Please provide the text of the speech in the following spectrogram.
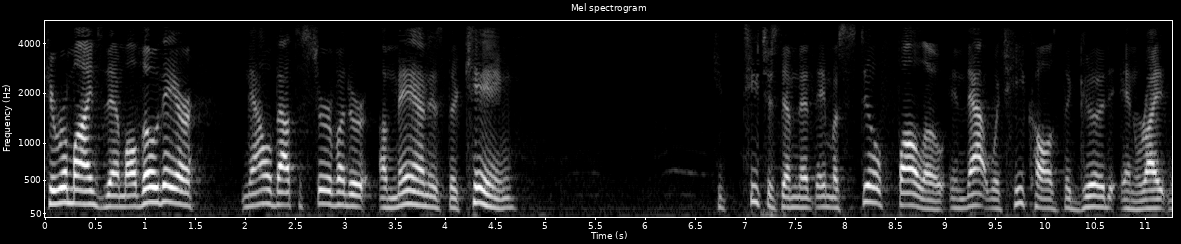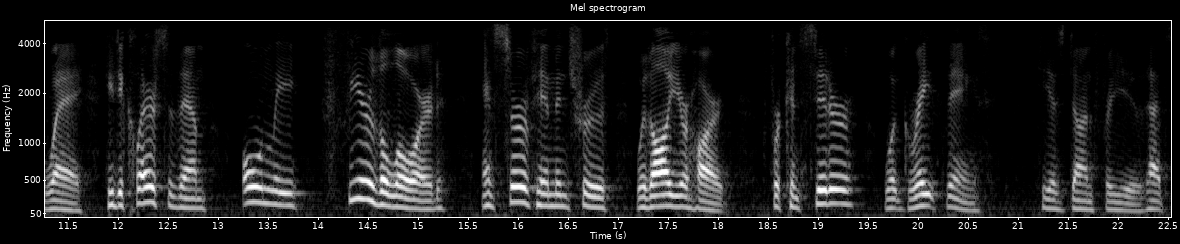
He reminds them, although they are now about to serve under a man as their king, he teaches them that they must still follow in that which he calls the good and right way. He declares to them, only fear the Lord and serve him in truth with all your heart, for consider what great things he has done for you. That's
